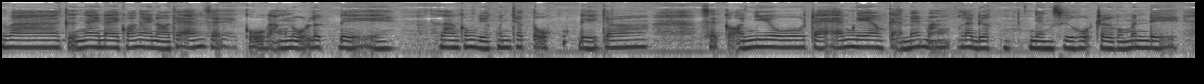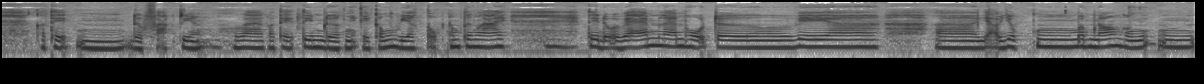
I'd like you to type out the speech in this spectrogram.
Và cứ ngày này qua ngày nọ thì em sẽ cố gắng nỗ lực để làm công việc mình cho tốt để cho sẽ có nhiều trẻ em nghèo kém may mắn là được nhận sự hỗ trợ của mình để có thể ừm, được phát triển và có thể tìm được những cái công việc tốt trong tương lai. Thì đối với em là em hỗ trợ về à, à, giáo dục mầm non cũng ừm,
